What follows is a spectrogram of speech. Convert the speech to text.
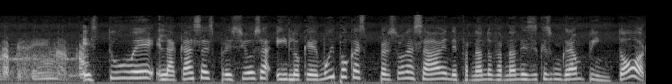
la piscina, todo. Estuve, la casa es preciosa y lo que muy pocas personas saben de Fernando Fernández es que es un gran pintor.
